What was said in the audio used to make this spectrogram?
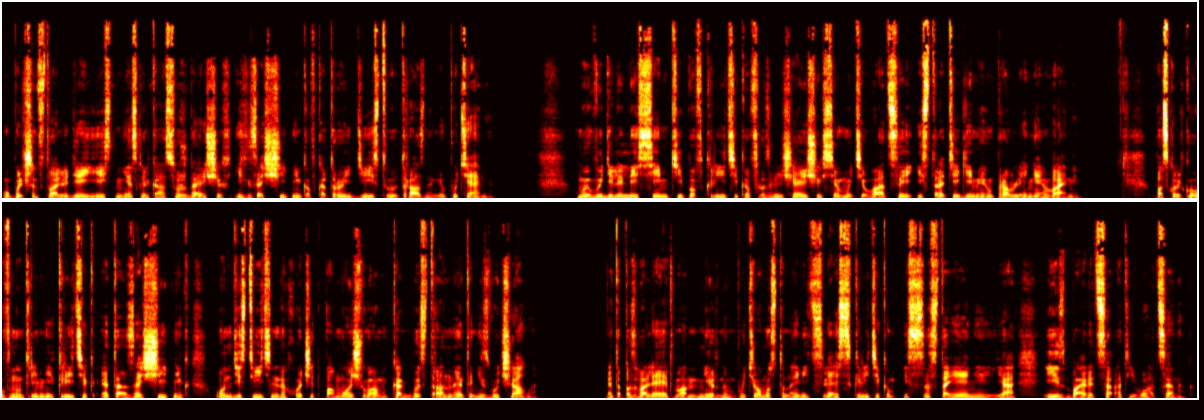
У большинства людей есть несколько осуждающих их защитников, которые действуют разными путями. Мы выделили семь типов критиков, различающихся мотивацией и стратегиями управления вами. Поскольку внутренний критик — это защитник, он действительно хочет помочь вам, как бы странно это ни звучало. Это позволяет вам мирным путем установить связь с критиком из состояния «я» и избавиться от его оценок.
